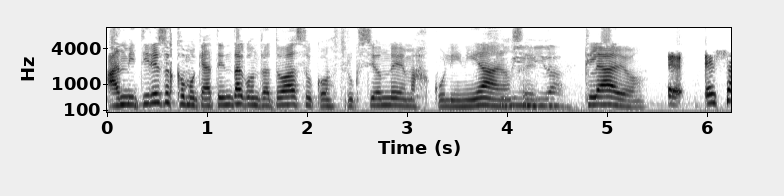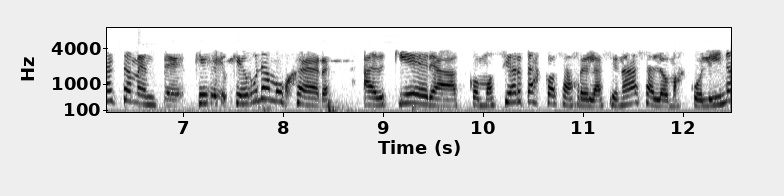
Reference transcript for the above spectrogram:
admitir eso es como que atenta contra toda su construcción de masculinidad, no sé. Claro. Eh, exactamente, que, que una mujer adquiera como ciertas cosas relacionadas a lo masculino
